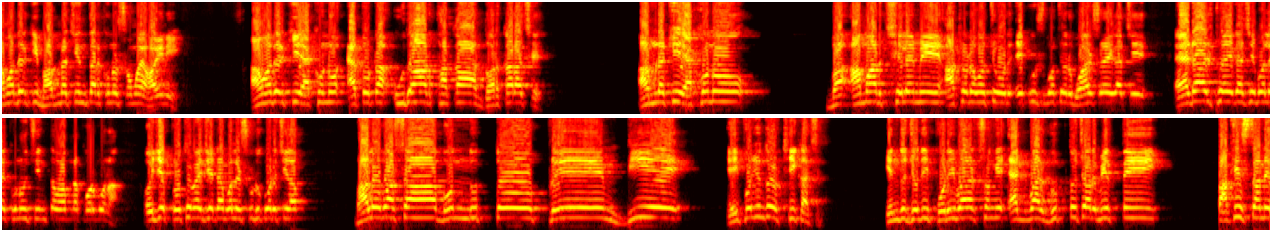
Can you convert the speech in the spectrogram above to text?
আমাদের কি ভাবনা চিন্তার কোনো সময় হয়নি? আমাদের কি এখনও এতটা উদার থাকা দরকার আছে? আমরা কি এখনও বা আমার ছেলে মেয়ে আঠারো বছর, একুশ বছর বয়স হয়ে গেছে অ্যাডাল্ট হয়ে গেছে বলে কোনো চিন্তা ভাবনা করব না। ওই যে প্রথমে যেটা বলে শুরু করেছিলাম, ভালোবাসা, বন্ধুত্ব, প্রেম, বিয়ে, এই পর্যন্ত ঠিক আছে। কিন্তু যদি পরিবারের সঙ্গে একবার গুপ্তচর বৃত্তি, পাকিস্তানে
